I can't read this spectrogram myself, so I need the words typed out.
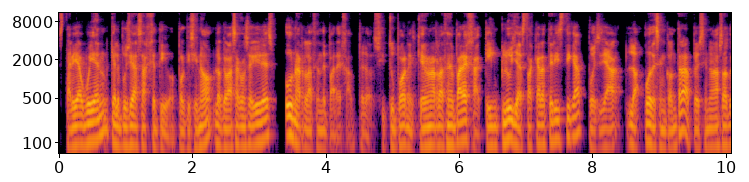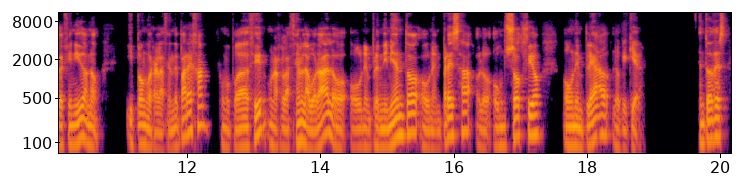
Estaría bien que le pusieras adjetivo, porque si no, lo que vas a conseguir es una relación de pareja. Pero si tú pones que una relación de pareja que incluya estas características, pues ya las puedes encontrar. Pero si no las has definido, no y pongo relación de pareja, como puedo decir, una relación laboral o, un emprendimiento o una empresa o, un socio o un empleado, lo que quiera. Entonces,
